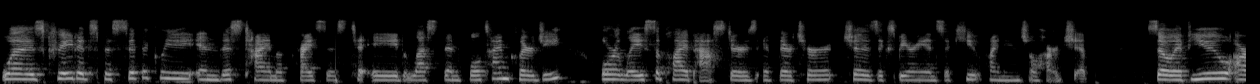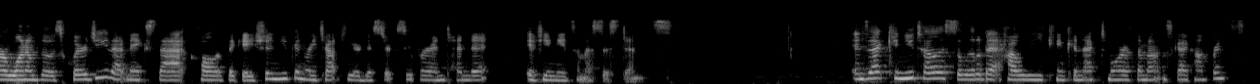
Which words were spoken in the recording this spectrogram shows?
was created specifically in this time of crisis to aid less than full time clergy or lay supply pastors if their churches experience acute financial hardship. So if you are one of those clergy that makes that qualification, you can reach out to your district superintendent if you need some assistance. And Zach, can you tell us a little bit how we can connect more with the Mountain Sky Conference?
